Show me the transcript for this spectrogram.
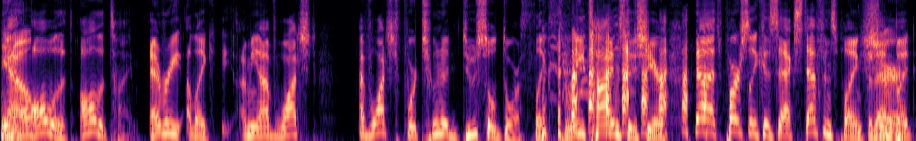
You yeah, know, all of it, all the time. Every like, I mean, I've watched. I've watched Fortuna Dusseldorf like three times this year. Now that's partially because Zach Steffen's playing for Sure. them, but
